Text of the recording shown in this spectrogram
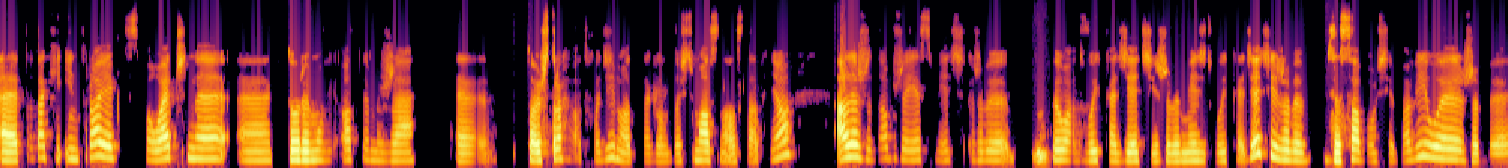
E, to taki introjekt społeczny, e, który mówi o tym, że e, to już trochę odchodzimy od tego dość mocno ostatnio, ale że dobrze jest mieć, żeby była dwójka dzieci, żeby mieć dwójkę dzieci, żeby ze sobą się bawiły, żeby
